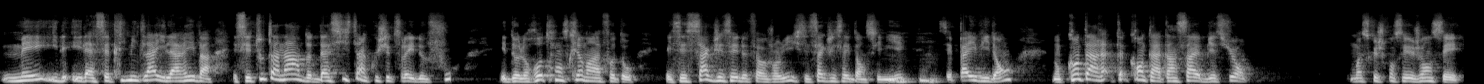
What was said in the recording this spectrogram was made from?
mais il, il a cette limite-là. Il arrive à, et c'est tout un art d'assister à un coucher de soleil de fou et de le retranscrire dans la photo. Et c'est ça que j'essaye de faire aujourd'hui. C'est ça que j'essaye d'enseigner. Mm-hmm. C'est pas évident. Donc quand tu quand as atteint ça, bien sûr, moi ce que je conseille aux gens, c'est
